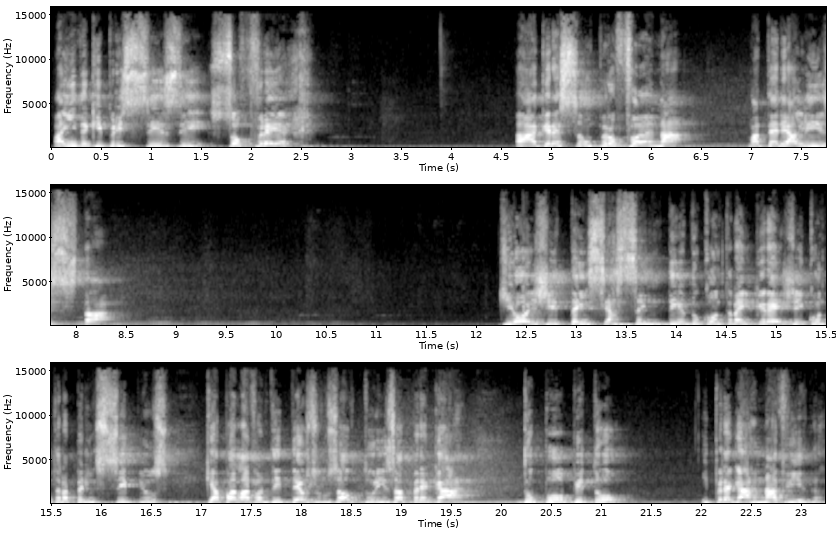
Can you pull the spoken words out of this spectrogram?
ainda que precise sofrer a agressão profana, materialista, que hoje tem se acendido contra a igreja e contra princípios que a palavra de Deus nos autoriza a pregar do púlpito e pregar na vida.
